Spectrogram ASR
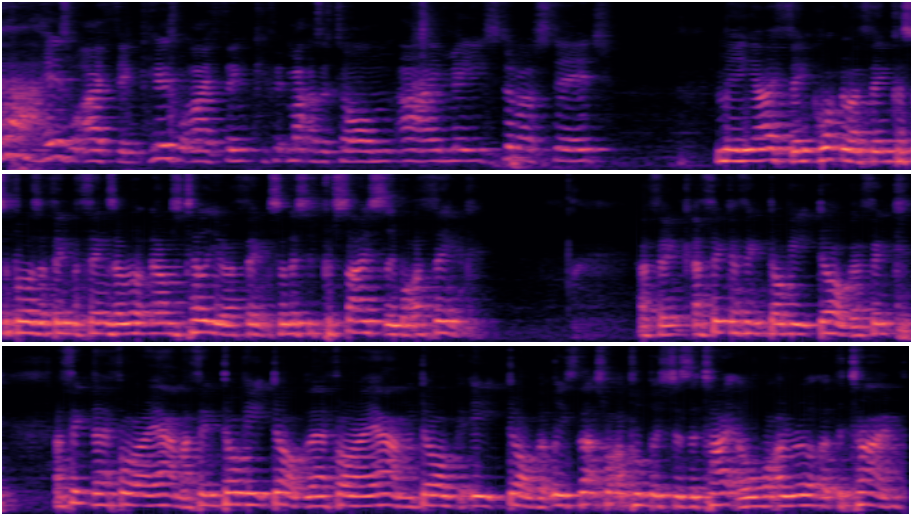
Ah, here's what I think. Here's what I think. If it matters at all, I, me, stood on stage. Me, I think. What do I think? I suppose I think the things I wrote down to tell you. I think so. This is precisely what I think. I think. I think. I think. Dog eat dog. I think. I think. Therefore I am. I think. Dog eat dog. Therefore I am. Dog eat dog. At least that's what I published as the title. What I wrote at the time.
